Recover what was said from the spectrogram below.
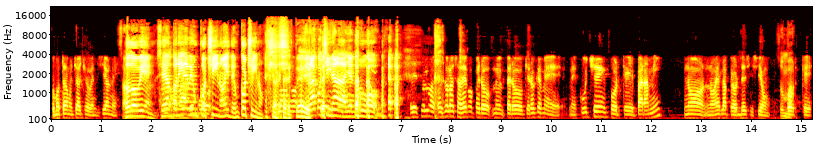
¿Cómo está, muchachos? Bendiciones. Todo bien. Sea Anthony Davis un cochino, ¿oíste? Un cochino. Tiene una cochinada ayer no jugó. Eso lo, eso lo sabemos, pero me- pero quiero que me, me escuchen porque para mí no no es la peor decisión. Zumba. Porque,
